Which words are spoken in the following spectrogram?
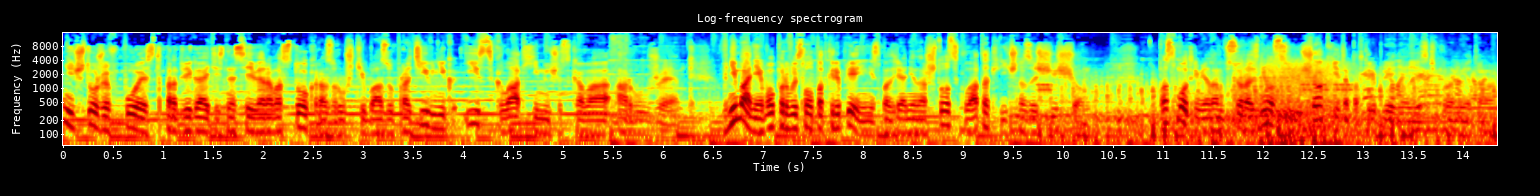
Уничтожив поезд, продвигайтесь на северо-восток, разрушьте базу противник и склад химического оружия. Внимание, Вопр выслал подкрепление, несмотря ни на что, склад отлично защищен. Посмотрим, я там все разнес, еще какие-то подкрепления есть, кроме этого.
